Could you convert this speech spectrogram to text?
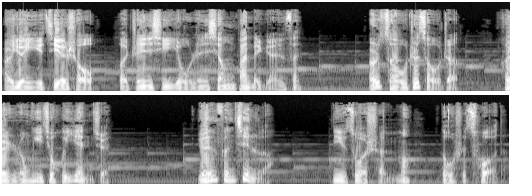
而愿意接受和珍惜有人相伴的缘分，而走着走着，很容易就会厌倦。缘分尽了，你做什么都是错的。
